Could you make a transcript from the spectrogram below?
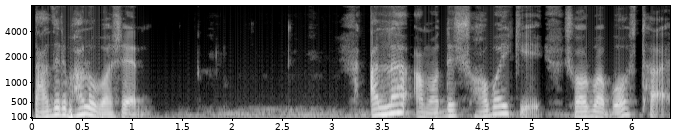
তাদের ভালোবাসেন। আল্লাহ আমাদের সবাইকে সর্বাবস্থায়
